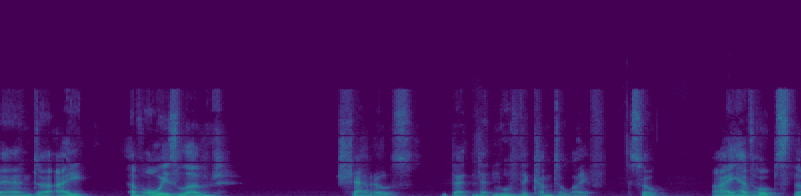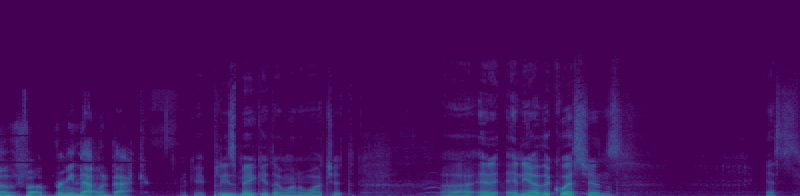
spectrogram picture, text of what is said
and uh, I I've always loved shadows that that move that come to life. So I have hopes of uh, bringing that one back. Okay, please make it. I want to watch it. Uh, any, any other questions? Yes.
